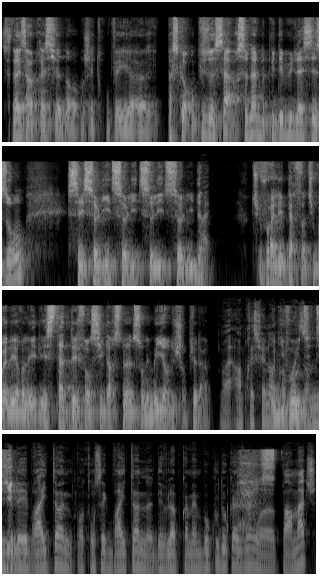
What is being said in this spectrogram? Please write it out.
très impressionnant, j'ai trouvé. Euh, parce qu'en plus de ça, Arsenal, depuis le début de la saison, c'est solide, solide, solide, solide. Tu vois, les tu vois d'ailleurs les, stats défensifs d'Arsenal sont les meilleurs du championnat. Ouais, impressionnant. Au niveau ils ont Brighton, quand on sait que Brighton développe quand même beaucoup d'occasions euh, par match.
